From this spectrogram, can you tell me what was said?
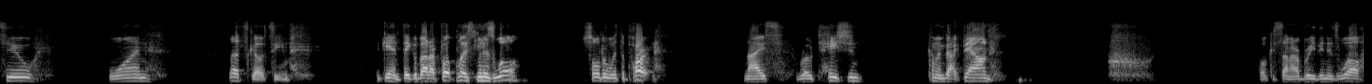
two, one. Let's go, team. Again, think about our foot placement as well. Shoulder width apart. Nice rotation. Coming back down. Focus on our breathing as well.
